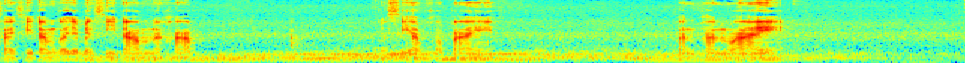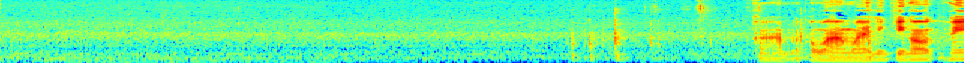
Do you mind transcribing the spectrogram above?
ใสายสีดำก็จะเป็นสีดำนะครับ ก็เสียบเข้าไป พันพันๆไว้ ครับแล้วก็วางไว้จริงๆเขาให้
